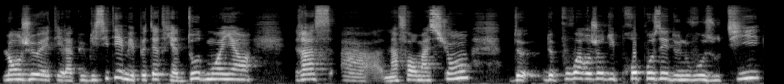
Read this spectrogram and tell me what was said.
l'enjeu a été la publicité, mais peut-être il y a d'autres moyens, grâce à l'information, de, de pouvoir aujourd'hui proposer de nouveaux outils,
